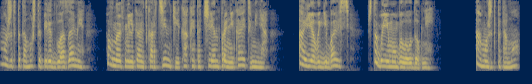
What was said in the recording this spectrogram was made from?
Может, потому что перед глазами вновь мелькают картинки, как этот член проникает в меня, а я выгибаюсь, чтобы ему было удобней. А может, потому,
